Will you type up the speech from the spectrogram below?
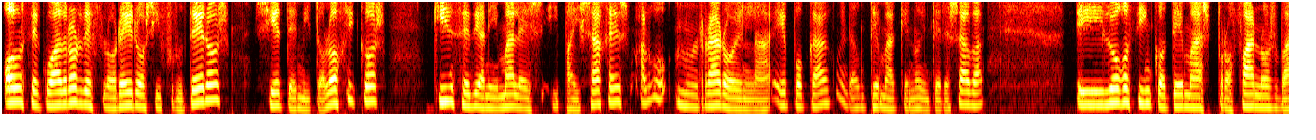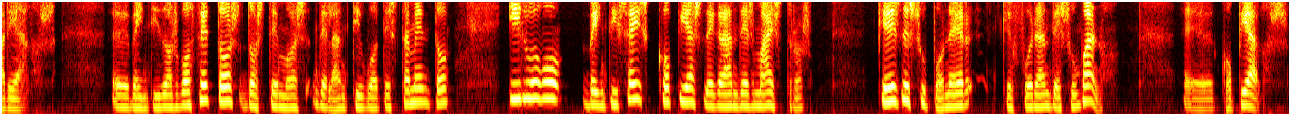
11 cuadros de floreros y fruteros, 7 mitológicos, 15 de animales y paisajes, algo raro en la época, era un tema que no interesaba, y luego cinco temas profanos variados. 22 eh, bocetos, dos temas del Antiguo Testamento y luego 26 copias de grandes maestros, que es de suponer que fueran de su mano, eh, copiados.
